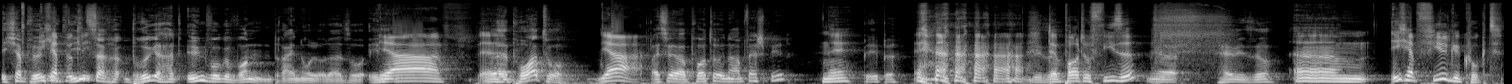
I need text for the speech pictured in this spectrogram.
Ich habe wirklich, Ich hab wirklich- Dienstag, Brügge hat irgendwo gewonnen, 3-0 oder so. In, Ja, äh, äh, Porto. ja, Weißt du, wer Porto in der Abwehr spielt? ne? Pepe. Der Porto Fiese. Ja. Hä, wieso? Ähm, ich habe viel geguckt.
